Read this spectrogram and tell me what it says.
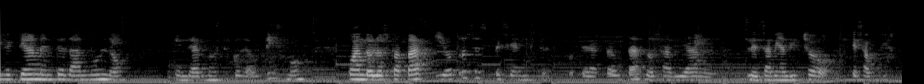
efectivamente da nulo el diagnóstico de autismo cuando los papás y otros especialistas psicoterapeutas los habían, les habían dicho es autismo.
